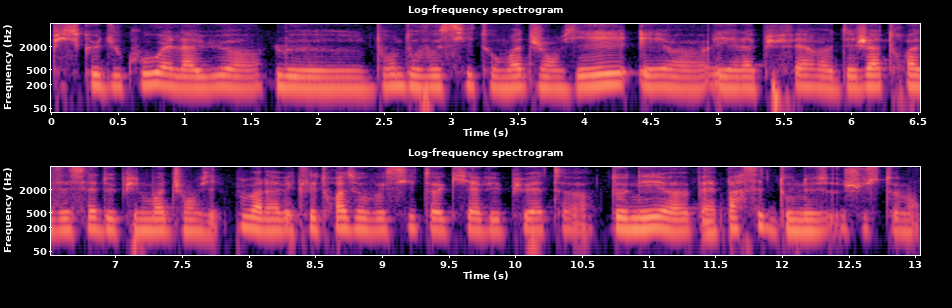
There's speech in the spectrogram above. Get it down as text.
puisque du coup, elle a eu euh, le don d'ovocytes au mois de janvier et, et, elle a pu faire déjà trois essais depuis le mois de janvier. Voilà, avec les trois ovocytes qui avaient pu être donnés bah, par cette donneuse, justement.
